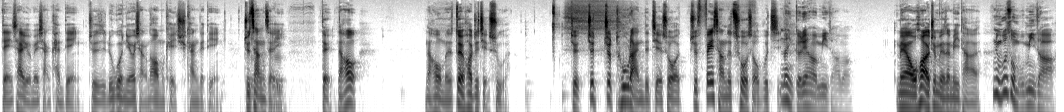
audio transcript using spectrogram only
等一下有没有想看电影？就是如果你有想到，我们可以去看个电影，就这样子而已。嗯嗯对，然后然后我们的对话就结束了，就就就突然的结束了，就非常的措手不及。那你隔天还有密他吗？没有，我后来就没有再密他了。你为什么不密他？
